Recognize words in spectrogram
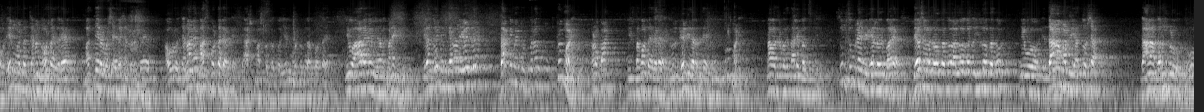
ಅವ್ರು ಏನು ಮಾಡ್ತಾರೆ ಜನ ನೋಡ್ತಾ ಇದ್ದಾರೆ. ಮತ್ತೆ ಎರಡು ವರ್ಷ ಎಲೆಕ್ಷನ್ ಬರುತ್ತೆ. ಅವರು ಜನನೇ ಮಾಸ್ಕ್ ಕೊಡ್ತಾರೆ ಅವ್ರಿಗೆ. ಲಾಸ್ಟ್ ಮಾರ್ಕ್ಸ್ ಕೊಡಬೇಕು ಏನು ಮಾಡಬೇಕು ಅವ್ರು ಕೊಡ್ತಾರೆ. ನೀವು ಆರಾಗ ಮನೆಗೆ ಇಲ್ಲಾಂದ್ರೆ ನಿಮ್ಗೆ ಏನಾದ್ರು ಹೇಳಿದ್ರೆ ಡಾಕ್ಯುಮೆಂಟ್ ಪ್ರೂವ್ ಮಾಡಿ. ನೋಡಪ್ಪ. ಇಲ್ಲಿ ತಗೊಳ್ತಾ ಇದ್ದಾರೆ ಇವ್ರು ಹೇಳಿದಾರಂತೆ ಪ್ರೂವ್ ಮಾಡಿ. ನಾವು ಅದ್ರ ಬಗ್ಗೆ ತಲೆ ಬಗ್ಸ್ತೀವಿ ಸುಮ್ ಸುಮ್ಮನೆ ನೀವು ಎಲ್ಲೋ ಬಾರೆ ದೇವಸ್ಥಾನದಲ್ಲಿ ಹೋಗೋದು, ಅಲ್ಲಿ ಹೋಗೋದು, ಇಲ್ಲಿ ಹೋಗೋದು, ನೀವು ದಾನ ಮಾಡಿರಿ ಹತ್ತು ವರ್ಷ. ದಾನ ಧರ್ಮಗಳು, ಓಹೋ,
